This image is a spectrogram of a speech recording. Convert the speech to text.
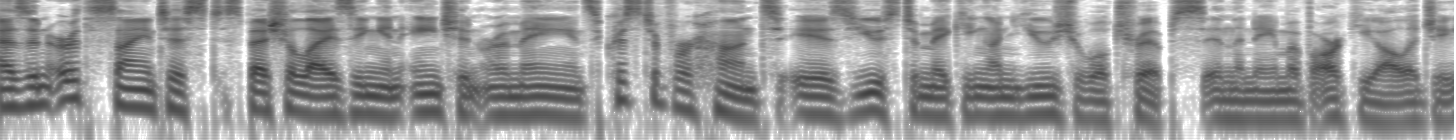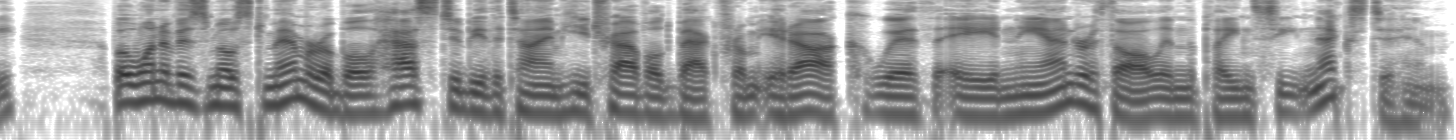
As an earth scientist specializing in ancient remains, Christopher Hunt is used to making unusual trips in the name of archaeology. But one of his most memorable has to be the time he traveled back from Iraq with a Neanderthal in the plane seat next to him.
